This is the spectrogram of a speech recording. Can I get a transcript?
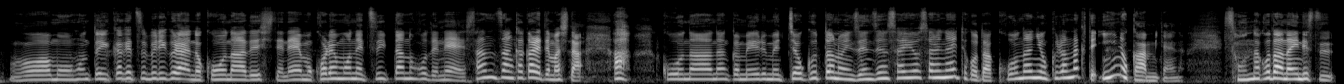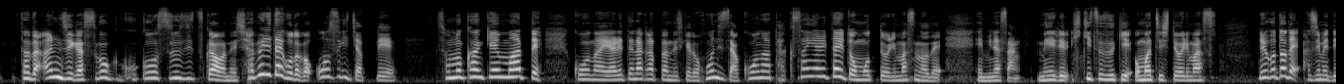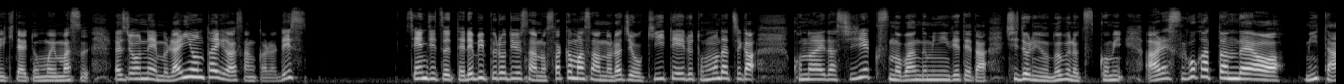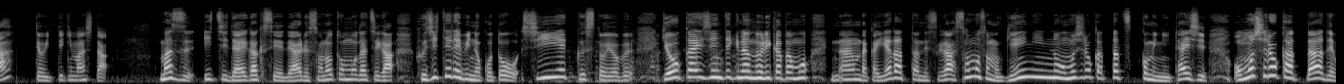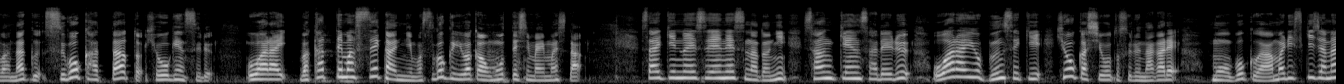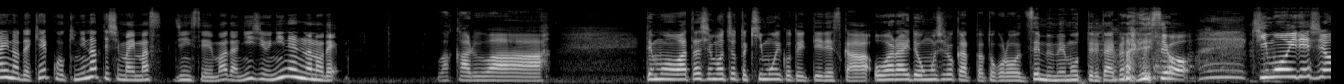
おもうほんと1ヶ月ぶりぐらいのコーナーでしてね。もうこれもねツイッターの方でね散々書かれてました。あコーナーなんかメールめっちゃ送ったのに全然採用されないってことはコーナーに送らなくていいのかみたいな。そんなことはないんです。ただアンジーがすごくここ数日間はね喋りたいことが多すぎちゃってその関係もあってコーナーやれてなかったんですけど本日はコーナーたくさんやりたいと思っておりますのでえ皆さんメール引き続きお待ちしております。ということで始めていきたいと思います。ラジオネームライオンタイガーさんからです。先日テレビプロデューサーの佐久間さんのラジオを聞いている友達がこの間 CX の番組に出てた千鳥のノブのツッコミ。あれすごかったんだよ。見た？と言ってきました。まず一大学生であるその友達がフジテレビのことを CX と呼ぶ業界人的な乗り方もなんだか嫌だったんですがそもそも芸人の面白かったツッコミに対し面白かったではなくすごかったと表現する。お笑い分かってます世界にもすごく違和感を持ってしまいました。最近の SNS などに散見されるお笑いを分析評価しようとする流れ。もう僕はあまり好きじゃないので結構気になってしまいます。人生まだ22年なので。わかるわ。でも私もちょっとキモいこと言っていいですか？お笑いで面白かったところを全部メモってるタイプなんですよ。キモいでしょ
